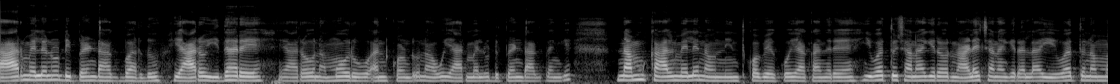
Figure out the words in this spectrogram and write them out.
ಯಾರ ಮೇಲೂ ಡಿಪೆಂಡ್ ಆಗಬಾರ್ದು, ಯಾರೋ ಇದ್ದಾರೆ ಯಾರೋ ನಮ್ಮವರು ಅಂದ್ಕೊಂಡು ನಾವು ಯಾರ ಮೇಲೂ ಡಿಪೆಂಡ್ ಆಗ್ದಂಗೆ ನಮ್ಮ ಕಾಲ ಮೇಲೆ ನಾವು ನಿಂತ್ಕೋಬೇಕು. ಯಾಕಂದರೆ ಇವತ್ತು ಚೆನ್ನಾಗಿರೋರು ನಾಳೆ ಚೆನ್ನಾಗಿರಲ್ಲ, ಇವತ್ತು ನಮ್ಮ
